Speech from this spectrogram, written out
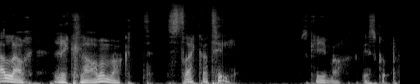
eller reklamemakt strekker til, skriver biskopen.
